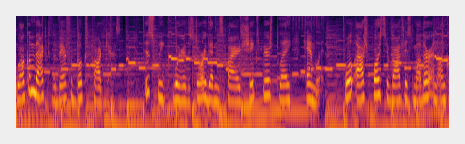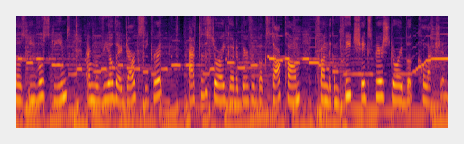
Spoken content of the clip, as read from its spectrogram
welcome back to the Barefoot Books podcast. This week we'll hear the story that inspired Shakespeare's play Hamlet. Will Ashboy survive his mother and uncle's evil schemes and reveal their dark secret? After the story, go to barefootbooks.com to find the complete Shakespeare storybook collection.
